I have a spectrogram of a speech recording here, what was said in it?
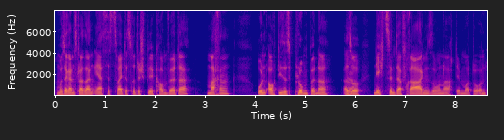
Man muss ja ganz klar sagen, erstes, zweites, drittes Spiel kaum Wörter machen und auch dieses Plumpe, ne? Also ja. nichts hinterfragen, so nach dem Motto. Und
